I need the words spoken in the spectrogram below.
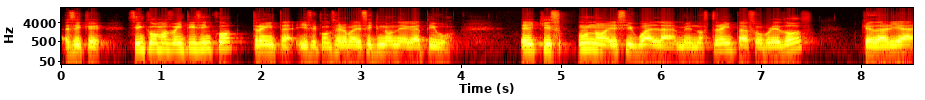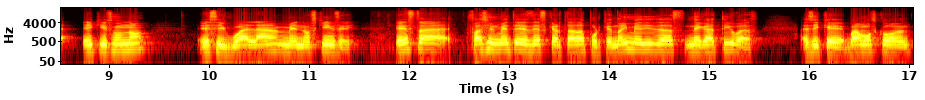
Así que 5 más 25, 30, y se conserva el signo negativo. x1 es igual a menos 30 sobre 2, quedaría x1 es igual a menos 15. Esta fácilmente es descartada porque no hay medidas negativas. Así que vamos con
